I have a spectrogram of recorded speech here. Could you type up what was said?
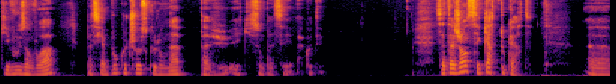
qui vous envoient parce qu'il y a beaucoup de choses que l'on n'a pas vues et qui sont passées à côté. Cette agence, c'est Carte to Carte, euh,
